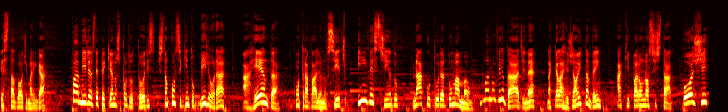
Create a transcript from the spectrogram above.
Estadual de Maringá, famílias de pequenos produtores estão conseguindo melhorar a renda com trabalho no sítio, investindo na cultura do mamão. Uma novidade, né? Naquela região e também aqui para o nosso estado. Hoje,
